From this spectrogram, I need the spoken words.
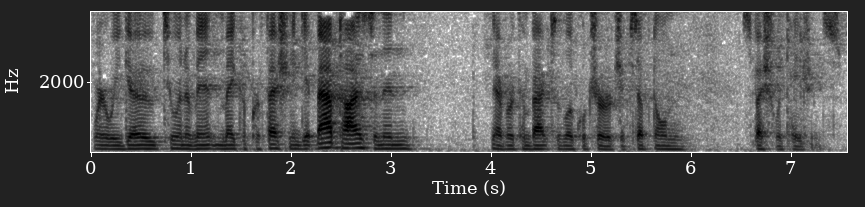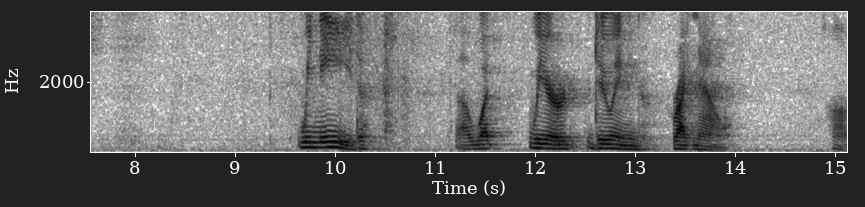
where we go to an event and make a profession and get baptized and then never come back to the local church except on special occasions. We need uh, what we are doing right now. Um,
